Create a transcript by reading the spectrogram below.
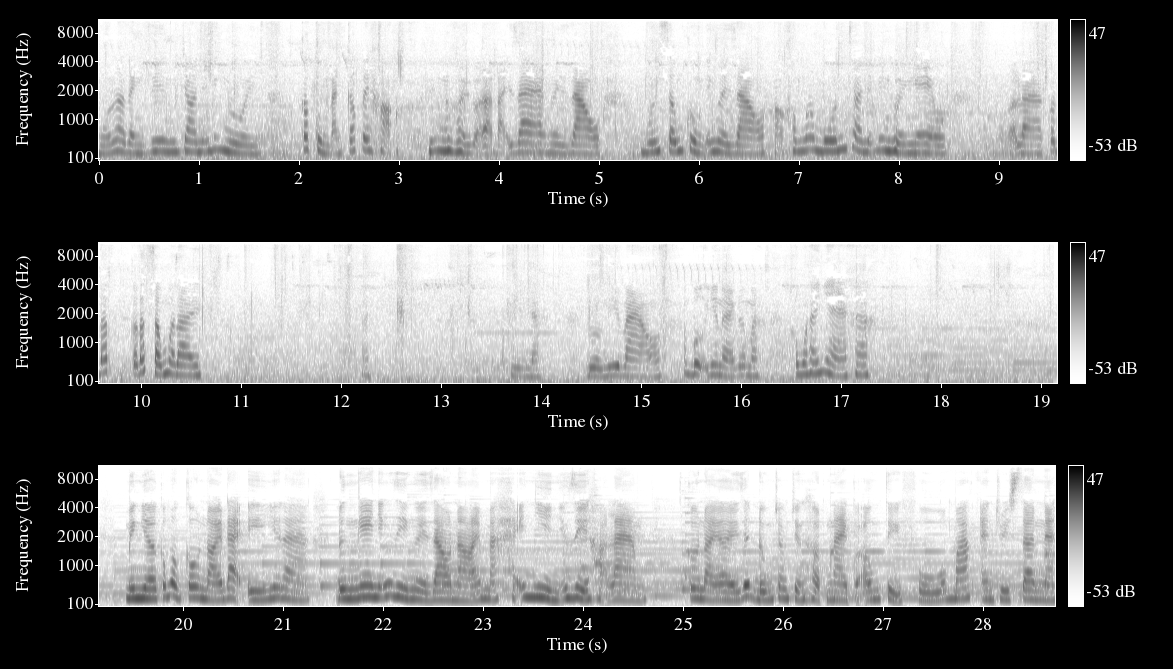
muốn là dành riêng cho những cái người có cùng đẳng cấp với họ. Những người gọi là đại gia người giàu muốn sống cùng những người giàu. Họ không có muốn cho những cái người nghèo gọi là có đất có đất sống ở đây, nhìn nè đường đi vào nó bự như này cơ mà không có thấy nhà ha. Mình nhớ có một câu nói đại ý như là đừng nghe những gì người giàu nói mà hãy nhìn những gì họ làm câu nói ấy rất đúng trong trường hợp này của ông tỷ phú Mark Andreessen nè.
